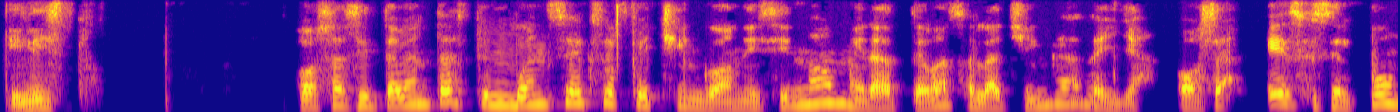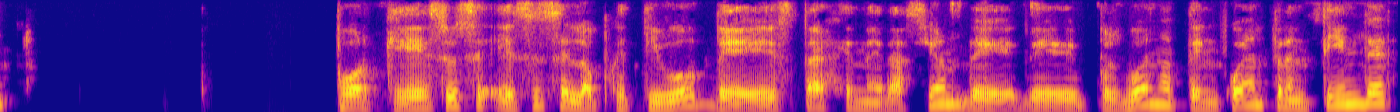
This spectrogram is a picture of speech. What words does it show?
y listo. O sea, si te aventaste un buen sexo, qué chingón. Y si no, mira, te vas a la chingada y ya. O sea, ese es el punto. Porque eso es, ese es el objetivo de esta generación, de, de pues bueno, te encuentro en Tinder,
